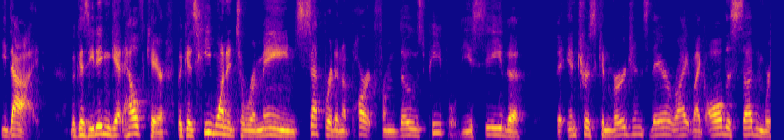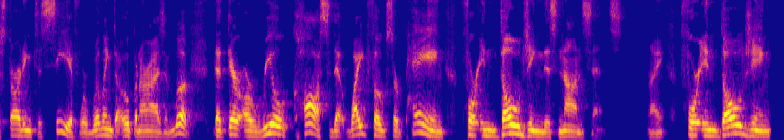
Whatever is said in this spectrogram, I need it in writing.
He died because he didn't get health care because he wanted to remain separate and apart from those people. Do you see the the interest convergence there, right? Like all of a sudden we're starting to see if we're willing to open our eyes and look that there are real costs that white folks are paying for indulging this nonsense right? For indulging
